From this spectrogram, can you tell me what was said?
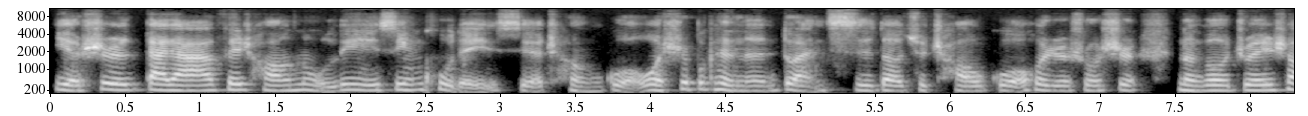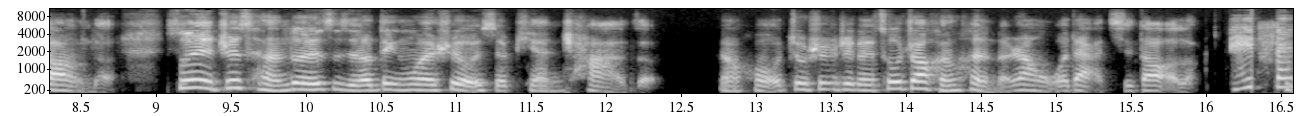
也是大家非常努力辛苦的一些成果。我是不可能短期的去超过，或者说是能够追上的。所以之前对于自己的定位是有一些偏差的，然后就是这个秋招狠狠的让我打击到了。哎，但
